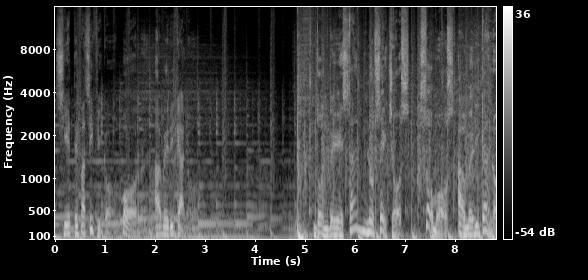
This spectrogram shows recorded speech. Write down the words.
7 Pacífico, por Americano. Donde están los hechos, somos Americano.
